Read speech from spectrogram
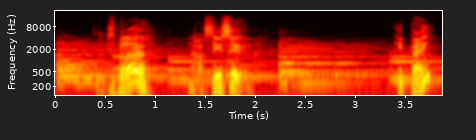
Link is below, and I'll see you soon. Keep playing.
